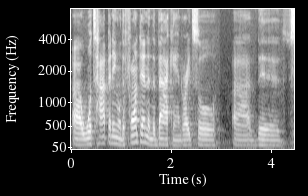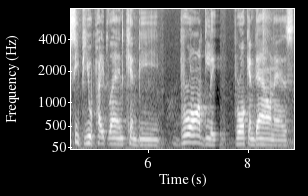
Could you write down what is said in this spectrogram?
what's happening on the front end and the back end, right? So the CPU pipeline can be broadly broken down as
